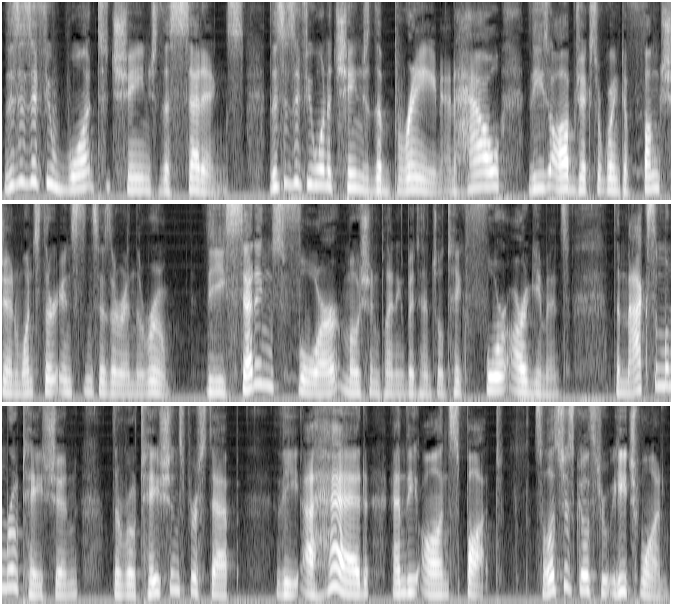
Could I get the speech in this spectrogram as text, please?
This is if you want to change the settings. This is if you want to change the brain and how these objects are going to function once their instances are in the room. The settings for motion planning potential take four arguments the maximum rotation, the rotations per step, the ahead, and the on spot. So let's just go through each one.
